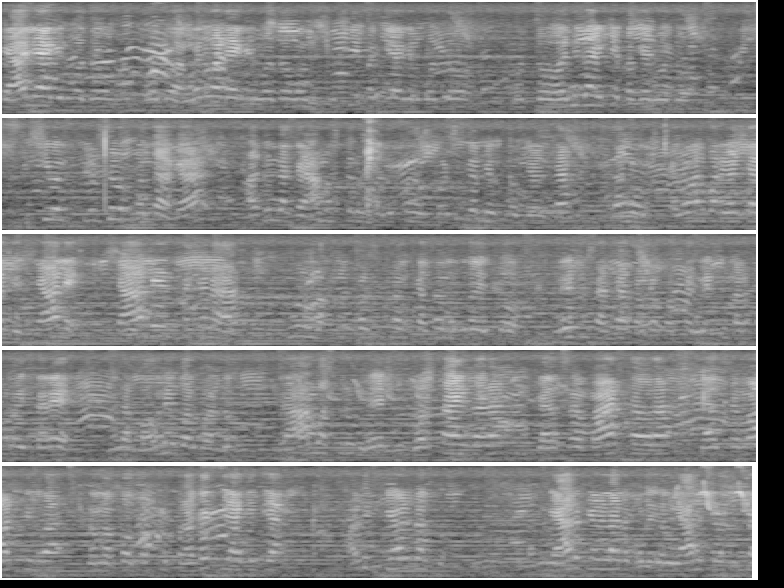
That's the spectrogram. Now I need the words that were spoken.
ಶಾಲೆ ಆಗಿರ್ಬೋದು, ಒಂದು ಅಂಗನವಾಡಿ ಆಗಿರ್ಬೋದು, ಒಂದು ಕೃಷಿ ಬಗ್ಗೆ ಆಗಿರ್ಬೋದು ಮತ್ತು ಹೈನುಗಾರಿಕೆ ಬಗ್ಗೆ ಆಗಿರ್ಬೋದು. ಒಂದು ತಿಳಿಸಲು ಬಂದಾಗ ಅದನ್ನ ಗ್ರಾಮಸ್ಥರು ಸದುಪಯೋಗ ಪಡಿಸ್ಕೋಬೇಕು ಅಂತ ಹೇಳ್ತಾ ನಾನು ಕೆಲವಾರು ಬಾರಿ ಹೇಳ್ತಾ ಇದ್ದೀನಿ. ಶಾಲೆ ಶಾಲೆ ಅಂತ ಸ್ಕೂಲ್ ಮಕ್ಕಳು ಕಳಿಸ್ಕೊಂಡು ನಮ್ಮ ಕೆಲಸ ಮುಗಿದೋಯ್ತು. ಮೇಷ್ಟ್ರು ಸರ್ಕಾರ ತಗೊಂಡು ಮೇಷ್ಟ್ರು ನಡ್ಕೊಂಡು ಹೋಗ್ತಾರೆ. ನನ್ನ ಭಾವನೆ ಬರಬಾರ್ದು. ಗ್ರಾಮಸ್ಥರು ಮೇಷ್ಟ್ರು ಬರ್ತಾ ಇದ್ದಾರ. ಕೆಲಸ ಮಾಡ್ತಾವ್ರ, ಕೆಲಸ ಮಾಡ್ತಿಲ್ವಾ? ನಮ್ಮ ಮಕ್ಕಳು ಪ್ರಗತಿ ಆಗಿದ್ಯಾ? ಅದಕ್ಕೆ ಕೇಳಬೇಕು. ನಮ್ಗೆ ಯಾರು ಕೇಳಲಾರ ಕೊಡಿ, ನಮ್ಗೆ ಯಾರು ಕೇಳಿಲ್ಲ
